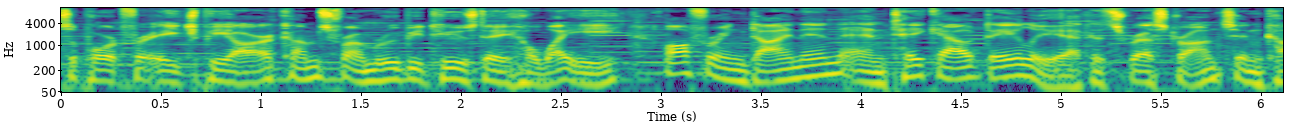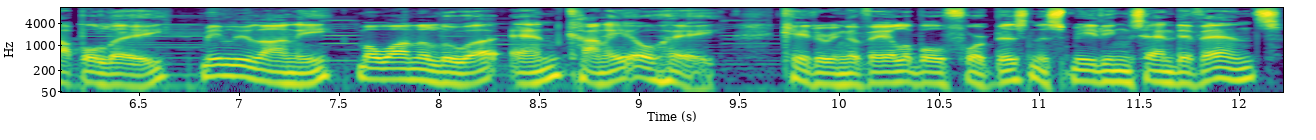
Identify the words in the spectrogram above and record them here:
Support for HPR comes from Ruby Tuesday Hawaii, offering dine in and take out daily at its restaurants in Kapolei, Mililani, Moanalua, and Kaneohe. Catering available for business meetings and events,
